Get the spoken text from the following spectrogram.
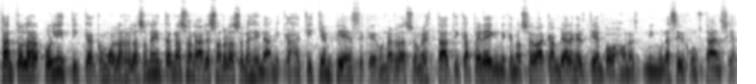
Tanto la política como las relaciones internacionales son relaciones dinámicas. Aquí quien piense que es una relación estática, perenne, que no se va a cambiar en el tiempo bajo ninguna circunstancia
